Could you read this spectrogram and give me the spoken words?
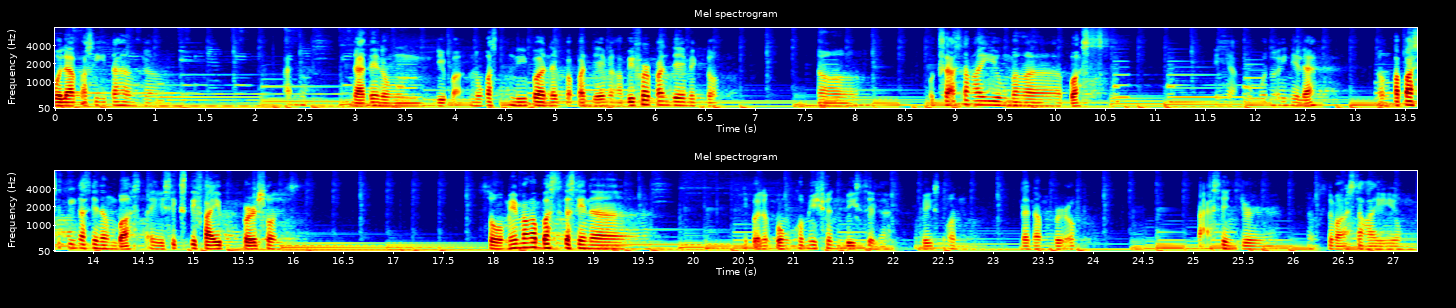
mula Pasita hanggang ano, dati nung di pa nung kas, hindi pa nagpa-pandemic, ah, before pandemic to. Uh, magsasakay yung mga bus. Yun nga, pupunuin nila. Ang capacity kasi ng bus ay 65 persons. So, may mga bus kasi na hindi ko alam kung commission-based sila based on the number of passenger ng sumasakay yung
